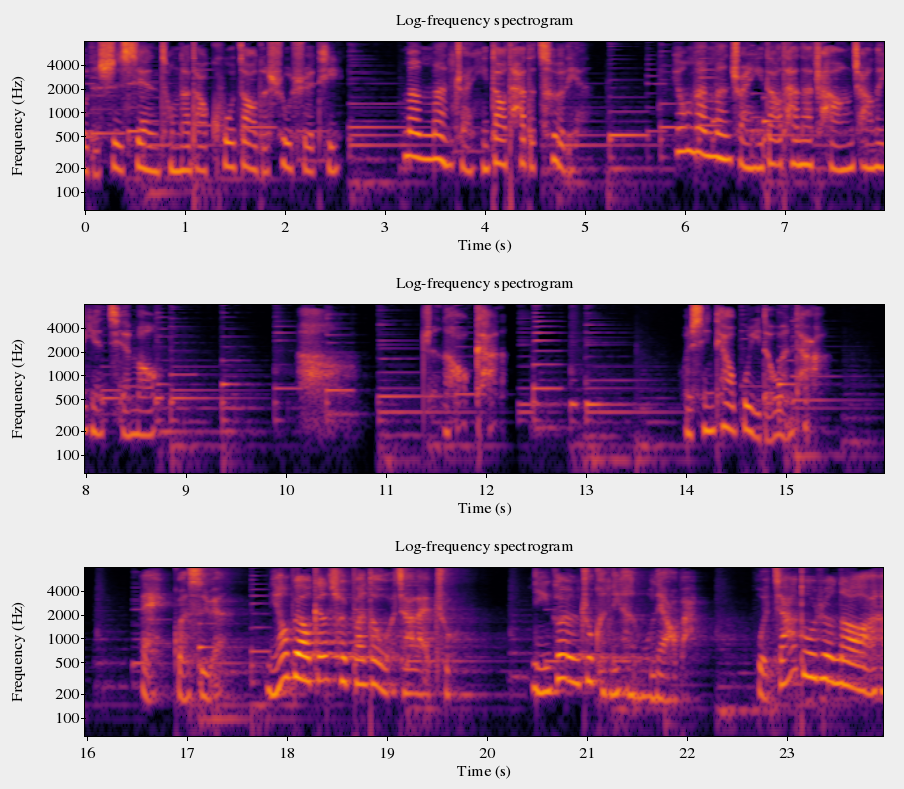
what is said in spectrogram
我的视线从那道枯燥的数学题，慢慢转移到他的侧脸，又慢慢转移到他那长长的眼睫毛。啊，真好看！我心跳不已地问他。哎，管思源，你要不要干脆搬到我家来住？你一个人住肯定很无聊吧？我家多热闹啊，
